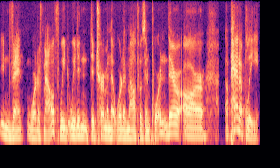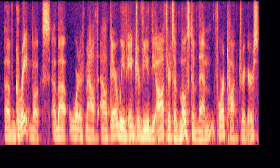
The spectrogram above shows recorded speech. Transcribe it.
invent word of mouth. We we didn't determine that word of mouth was important. There are a panoply of great books about word of mouth out there. We've interviewed the authors of most of them for Talk Triggers.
